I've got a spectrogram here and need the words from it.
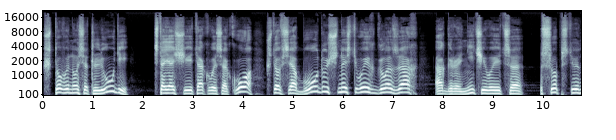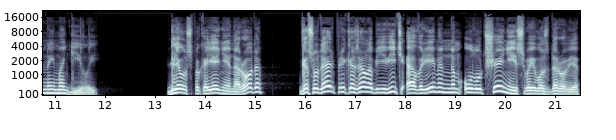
что выносят люди — стоящие так высоко, что вся будущность в их глазах ограничивается собственной могилой. Для успокоения народа государь приказал объявить о временном улучшении своего здоровья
